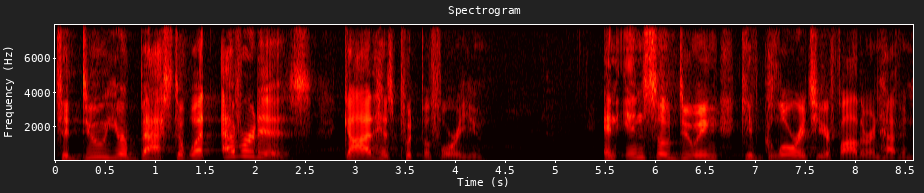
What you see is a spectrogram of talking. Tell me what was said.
to do your best at whatever it is God has put before you. And in so doing, give glory to your Father in heaven.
